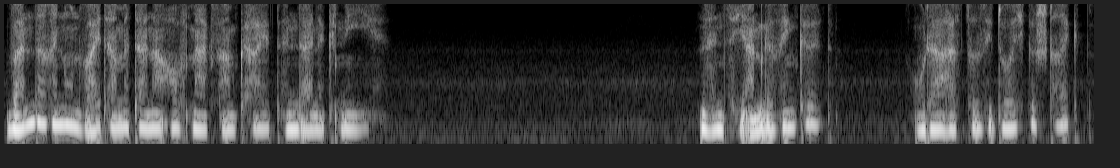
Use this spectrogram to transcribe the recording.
Wandere nun weiter mit deiner Aufmerksamkeit in deine Knie. Sind sie angewinkelt oder hast du sie durchgestreckt?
